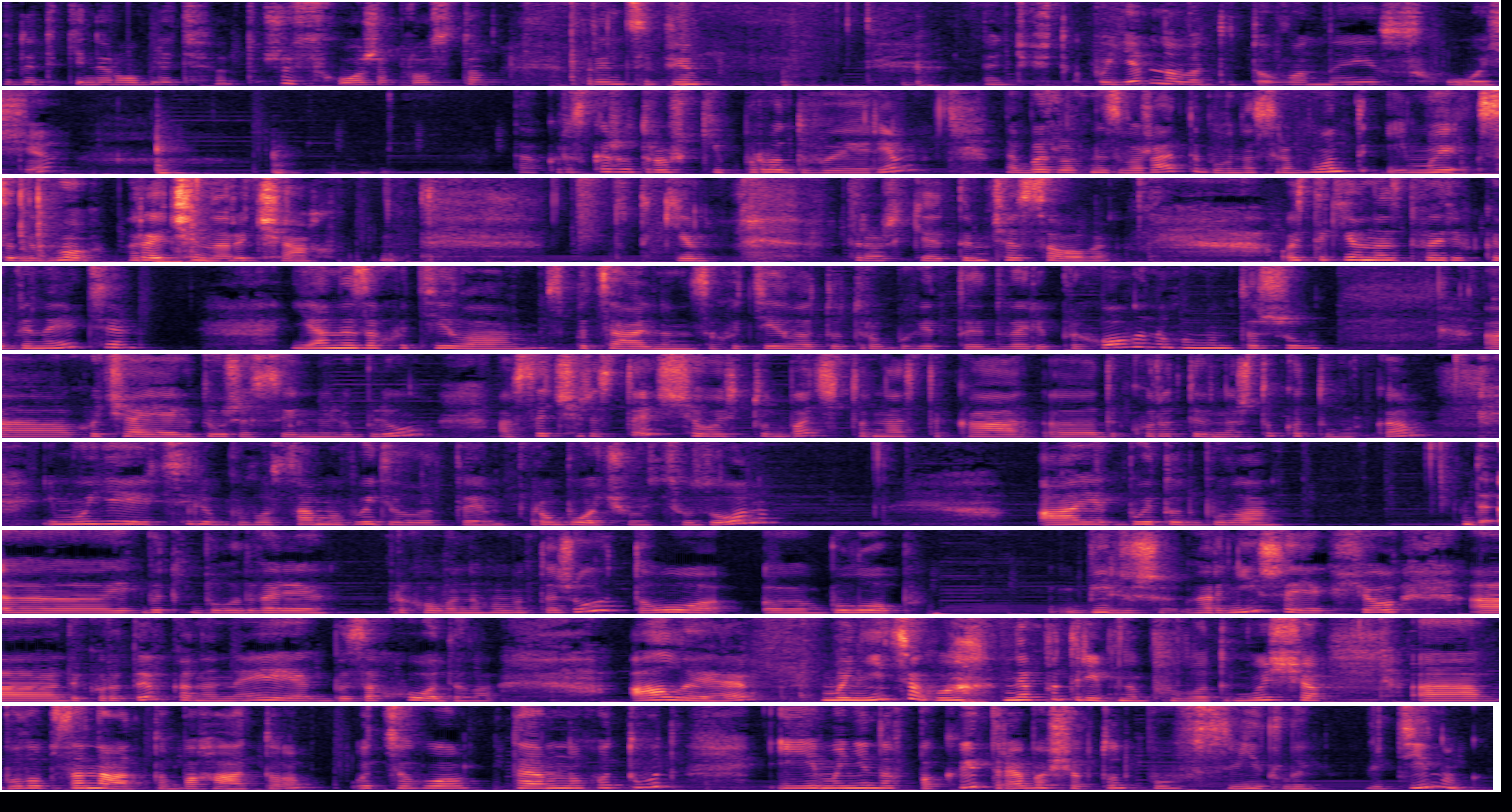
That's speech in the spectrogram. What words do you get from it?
Вони такі не роблять. Щось схоже просто. В принципі, якщо так поєднувати, то вони схожі. Так, розкажу трошки про двері. На безлад не зважайте, бо у нас ремонт, і ми сидимо речі на речах. Тут такі трошки тимчасове. Ось такі у нас двері в кабінеті. Я не захотіла, спеціально не захотіла тут робити двері прихованого монтажу. Хоча я їх дуже сильно люблю. А все через те, що ось тут, бачите, у нас така е, декоративна штукатурка. І моєю ціллю було саме виділити робочу цю зону. А якби тут була, е, якби тут були двері прихованого монтажу, то е, було б більш гарніше, якщо декоративка на неї якби заходила. Але мені цього не потрібно було, тому що е, було б занадто багато оцього темного тут. І мені навпаки треба, щоб тут був світлий відтінок.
